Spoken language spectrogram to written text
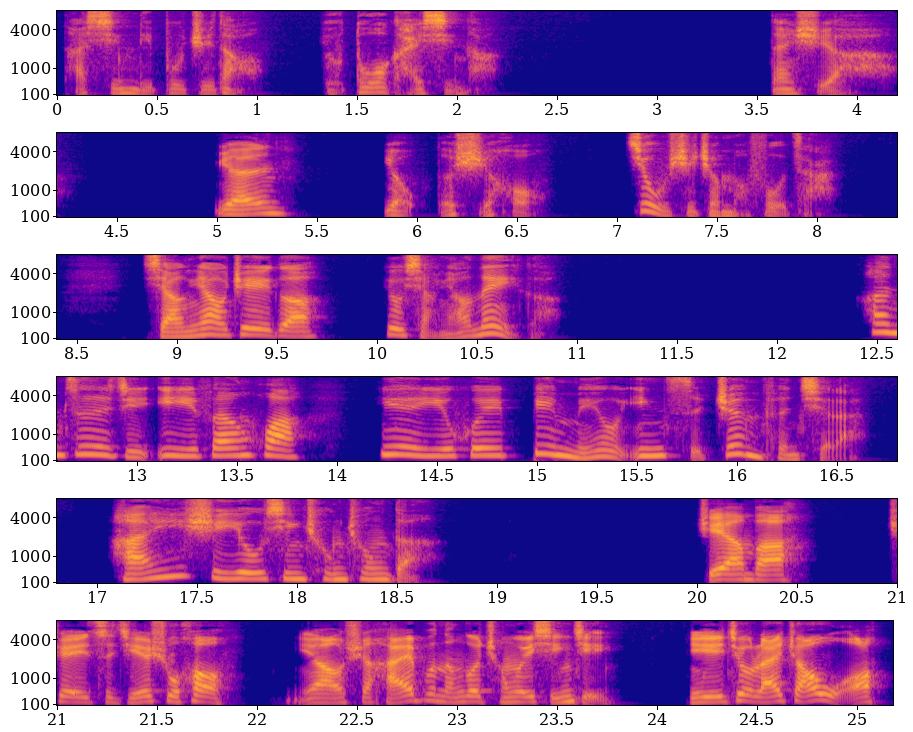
他心里不知道有多开心呢。但是啊，人有的时候就是这么复杂，想要这个又想要那个。看自己一番话，叶一辉并没有因此振奋起来，还是忧心忡忡的。这样吧，这次结束后，你要是还不能够成为刑警，你就来找我，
